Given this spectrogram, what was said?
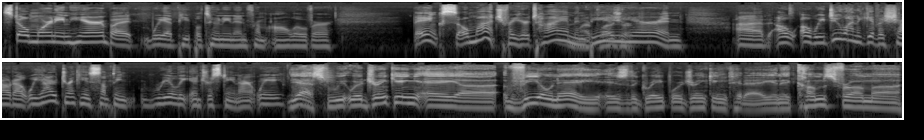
still morning here, but we have people tuning in from all over. Thanks so much for your time and My being pleasure. here. And uh, oh, oh, we do want to give a shout out. We are drinking something really interesting, aren't we? Yes, we, we're drinking a uh, Viognier is the grape we're drinking today, and it comes from uh,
